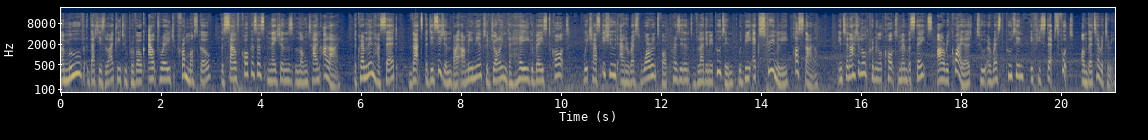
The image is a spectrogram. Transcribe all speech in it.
a move that is likely to provoke outrage from Moscow, the South Caucasus nation's longtime ally. The Kremlin has said that a decision by Armenia to join the Hague based court, which has issued an arrest warrant for President Vladimir Putin, would be extremely hostile International Criminal Court member states are required to arrest Putin if he steps foot on their territory.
